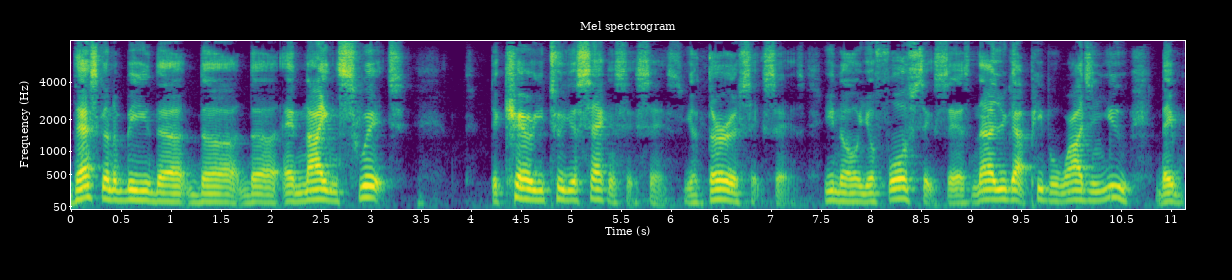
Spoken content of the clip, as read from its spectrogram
that's going to be the the the igniting switch to carry you to your second success, your third success, you know, your fourth success. Now you got people watching you. They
